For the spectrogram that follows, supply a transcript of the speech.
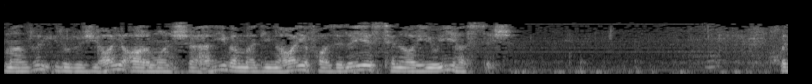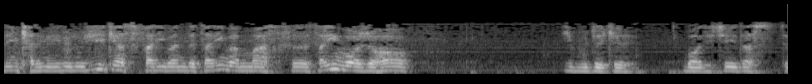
منظور ایدولوژی های آرمان شهری و مدینه های فاضله سناریویی هستش. خود این کلمه ایدولوژی که از فریبنده ترین و مسخ ترین واژه ها بوده که بازیچه دست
